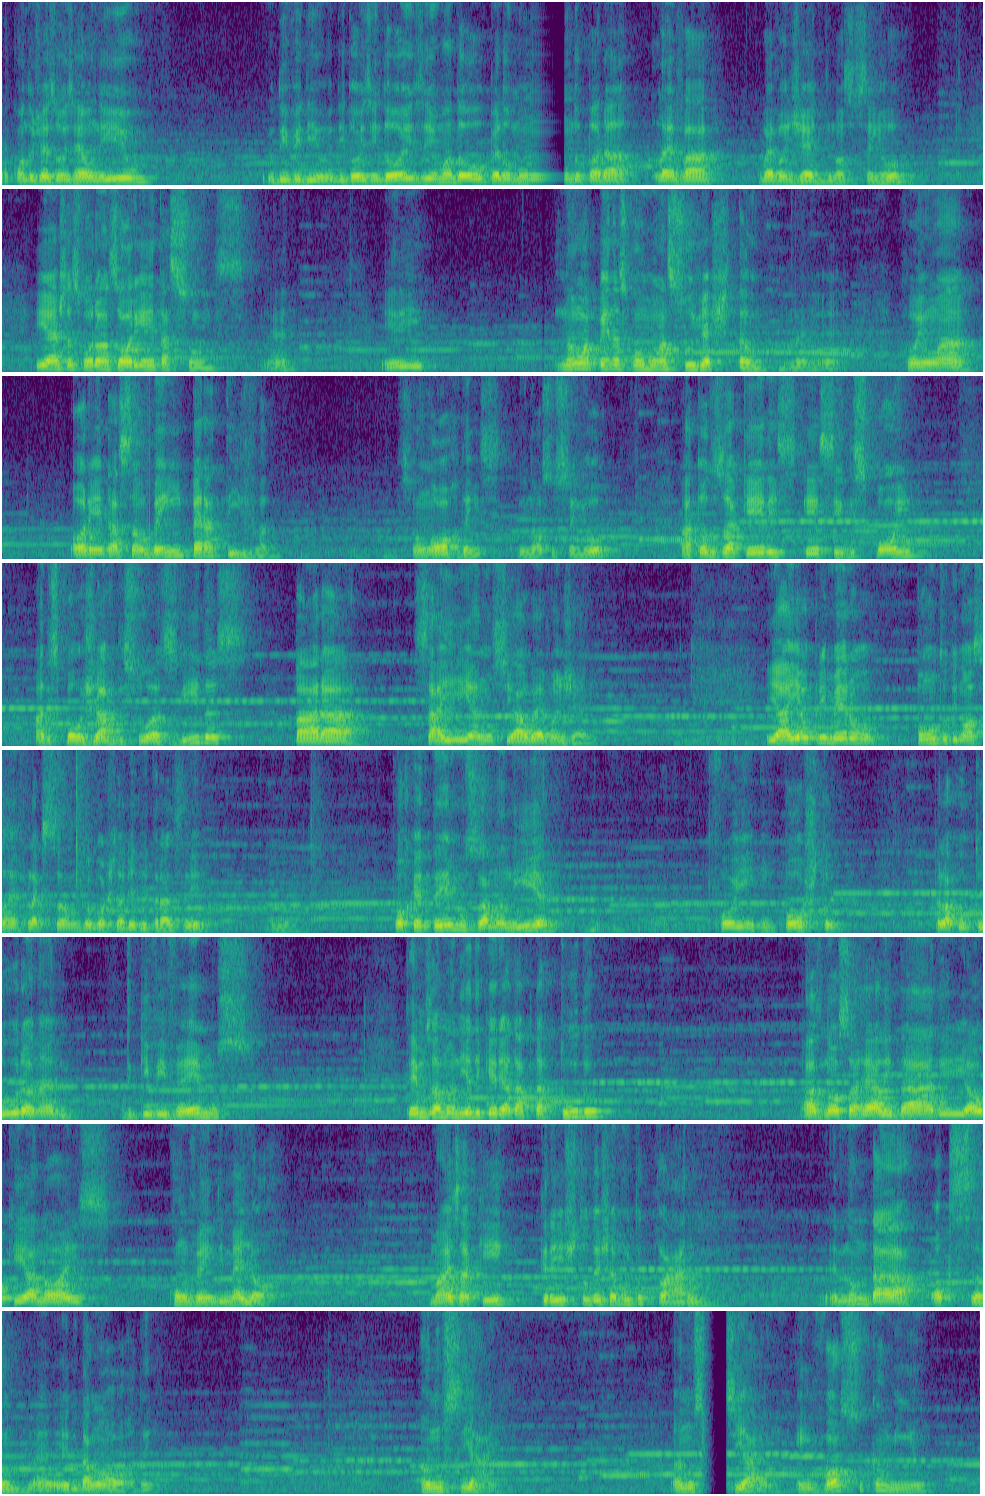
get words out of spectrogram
É quando Jesus reuniu, o dividiu de dois em dois e o mandou pelo mundo para levar o Evangelho de Nosso Senhor. E estas foram as orientações. Né? E não apenas como uma sugestão, né? foi uma orientação bem imperativa. São ordens de Nosso Senhor a todos aqueles que se dispõem a despojar de suas vidas para sair e anunciar o Evangelho. E aí é o primeiro ponto de nossa reflexão que eu gostaria de trazer, né? porque temos a mania, foi imposto pela cultura né, de que vivemos, temos a mania de querer adaptar tudo à nossa realidade e ao que a nós convém de melhor. Mas aqui Cristo deixa muito claro. Ele não dá opção, né? ele dá uma ordem. Anunciai. Anunciai. Em vosso caminho,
